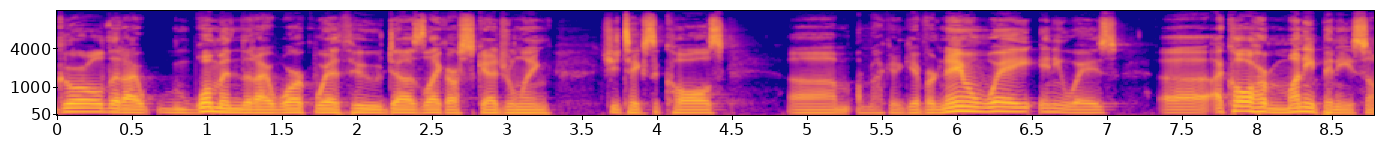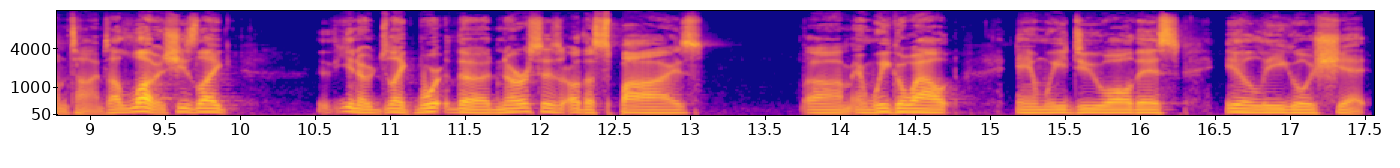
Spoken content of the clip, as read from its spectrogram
girl that I woman that I work with who does like our scheduling she takes the calls. Um I'm not gonna give her name away anyways. Uh I call her Moneypenny sometimes. I love it. She's like you know like the nurses are the spies um, and we go out and we do all this illegal shit,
